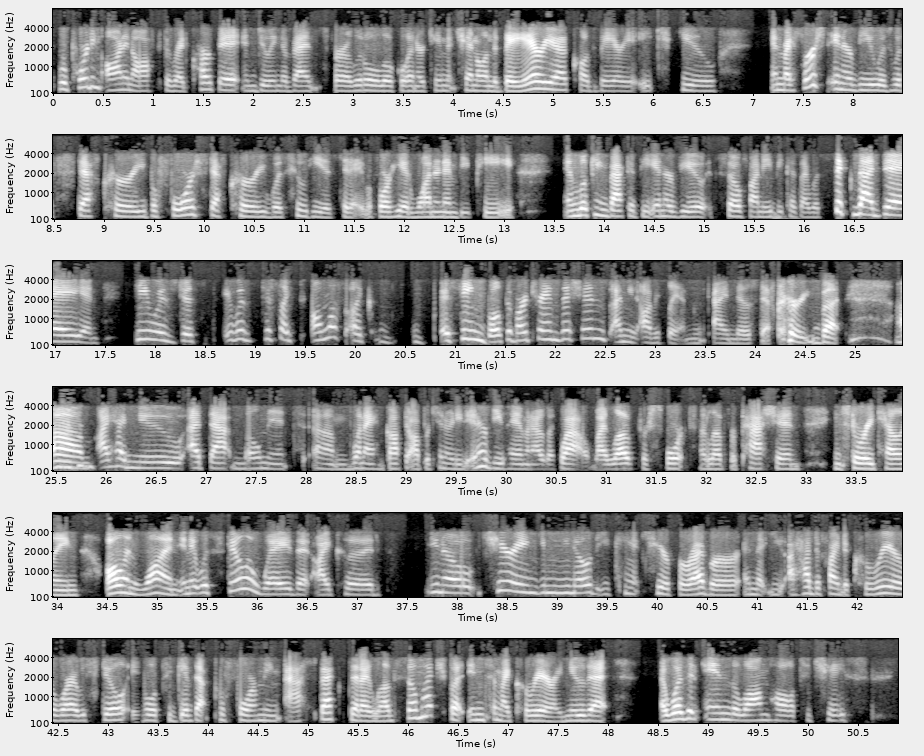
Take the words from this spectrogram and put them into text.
reporting on and off the red carpet and doing events for a little local entertainment channel in the Bay Area called Bay Area HQ. And my first interview was with Steph Curry before Steph Curry was who he is today, before he had won an MVP. And looking back at the interview, it's so funny because I was sick that day and he was just it was just like almost like seeing both of our transitions. I mean, obviously, I'm, I know Steph Curry, but um, I had knew at that moment um, when I got the opportunity to interview him, and I was like, wow, my love for sports, my love for passion and storytelling, all in one. And it was still a way that I could you know, cheering, you, you know that you can't cheer forever and that you I had to find a career where I was still able to give that performing aspect that I love so much, but into my career. I knew that I wasn't in the long haul to chase,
